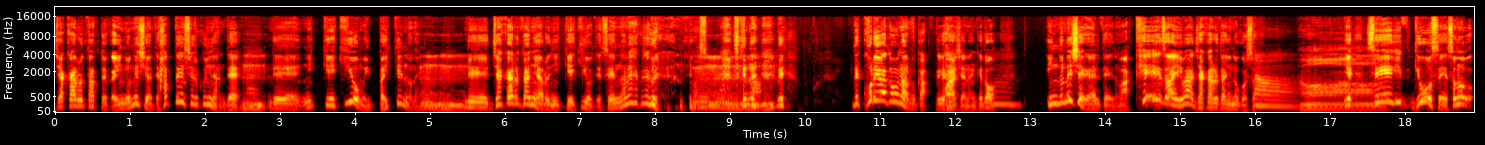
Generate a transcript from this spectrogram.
ジャカルタというかインドネシアって発展してる国なんで、ん。で日系企業もいっぱい行ってんのね、うんうんでジャカルタにある日系企業って1700社ぐらいあります、うんうんうん1700ででこれはどうなるかっていう話やねんけど、インドネシアがやりたいのは経済はジャカルタに残しとく。あで政治行政その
